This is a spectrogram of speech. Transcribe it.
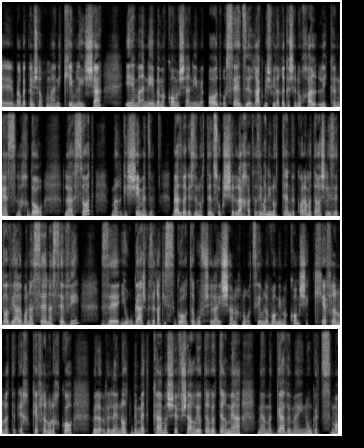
אה, בהרבה פעמים שאנחנו מעניקים לאישה אם אני במקום שאני מאוד עושה את זה רק בשביל הרגע שאני אוכל להיכנס לחדור לעשות מרגישים את זה ואז ברגע שזה נותן סוג של לחץ אז אם אני נותן וכל המטרה שלי זה טוב יאללה בוא נעשה נעשה וי זה יורגש וזה רק יסגור את הגוף של האישה אנחנו רוצים לבוא ממקום שכיף לנו לתת איך כיף לנו לחקור וליהנות באמת כמה שאפשר ויותר ויותר מה, מהמגע ומהעינוג עצמו.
